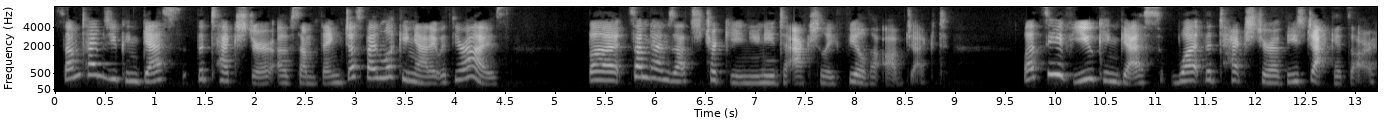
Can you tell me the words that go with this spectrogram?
Sometimes you can guess the texture of something just by looking at it with your eyes. But sometimes that's tricky and you need to actually feel the object. Let's see if you can guess what the texture of these jackets are.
